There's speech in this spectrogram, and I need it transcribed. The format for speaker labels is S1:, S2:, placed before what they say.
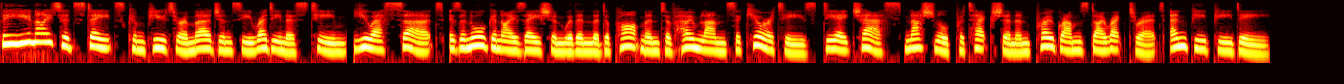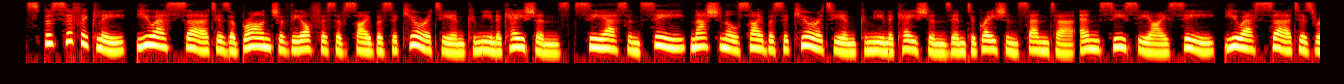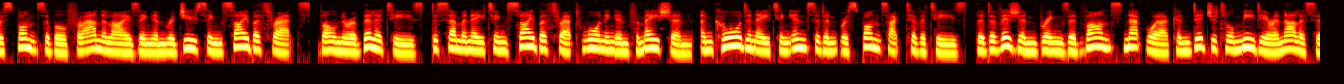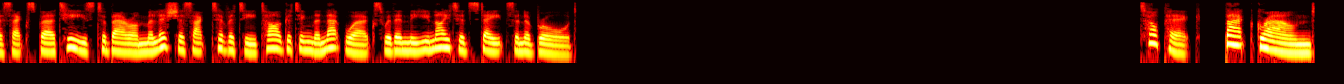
S1: The United States Computer Emergency Readiness Team US CERT is an organization within the Department of Homeland Security's DHS National Protection and Programs Directorate NPPD. Specifically, U.S. CERT is a branch of the Office of Cybersecurity and Communications CS&C National Cybersecurity and Communications Integration Center NCCIC. U.S. CERT is responsible for analyzing and reducing cyber threats, vulnerabilities, disseminating cyber threat warning information, and coordinating incident response activities. The division brings advanced network and digital media analysis expertise to bear on malicious activity targeting the networks within the United States and abroad. Topic. Background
